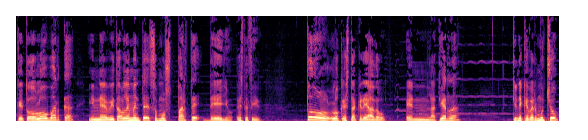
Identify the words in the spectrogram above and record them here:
que todo lo abarca, inevitablemente somos parte de ello. Es decir, todo lo que está creado en la Tierra tiene que ver mucho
